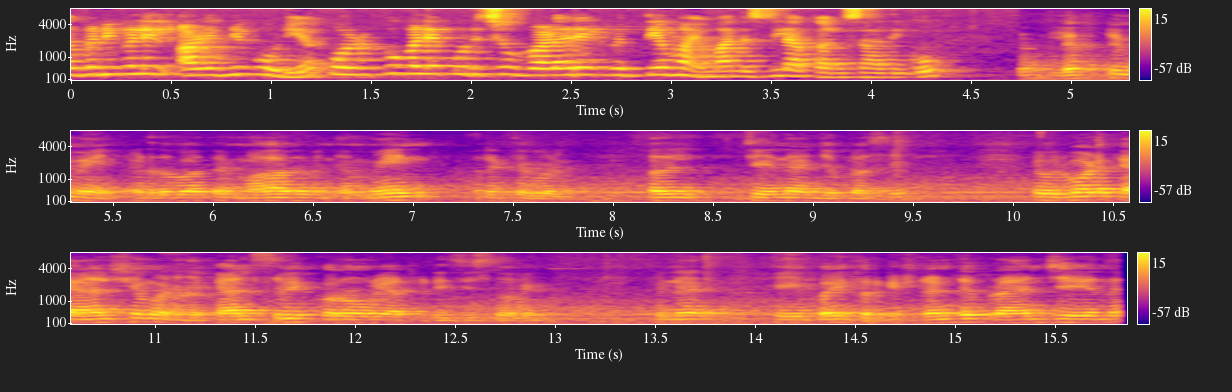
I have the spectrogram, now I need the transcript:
ധമനികളിൽ അടിഞ്ഞുകൂടിയ കൊഴുപ്പുകളെ കുറിച്ചും വളരെ കൃത്യമായി മനസ്സിലാക്കാൻ സാധിക്കും. ലെഫ്റ്റ് മെയിൻ ഇടതുഭാഗത്തെ മഹാദേവൻ മെയിൻ രക്തകൊഴി അതിൽ ചെയ്യുന്ന ആൻജിയോപ്ലാസ്റ്റി ഒരുപാട് കാൽഷ്യം അടിഞ്ഞ കാൽസ്യമിക് കൊറോണറി ഡിസീസ് എന്ന് പറയും. പിന്നെ ഈ ബൈഫർക്കേഷൻ രണ്ട് ബ്രാഞ്ച് ചെയ്യുന്ന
